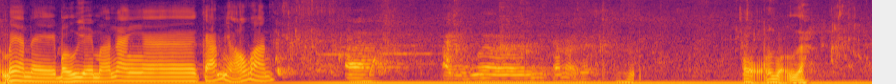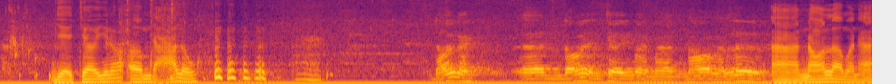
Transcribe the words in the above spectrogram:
mấy anh này bự vậy mà anh ăn à, cám nhỏ quá anh. À anh cũng uh, cái này thôi. Ồ nó bự à. Về chơi với nó ôm đã luôn. Đói rồi Ờ, đói là chơi mà mà no là lơ. À no nó lơ mình hả?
